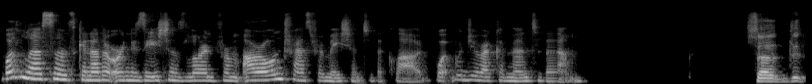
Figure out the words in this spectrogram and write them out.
What lessons can other organizations learn from our own transformation to the cloud? What would you recommend to them? So, the,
